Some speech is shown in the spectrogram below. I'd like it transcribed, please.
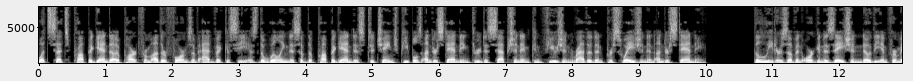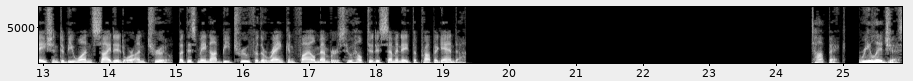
What sets propaganda apart from other forms of advocacy is the willingness of the propagandist to change people's understanding through deception and confusion rather than persuasion and understanding. The leaders of an organization know the information to be one-sided or untrue, but this may not be true for the rank-and-file members who help to disseminate the propaganda. Religious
